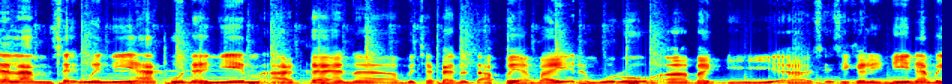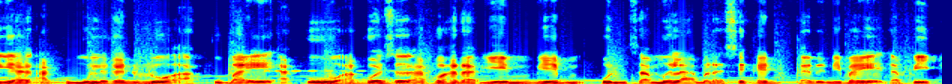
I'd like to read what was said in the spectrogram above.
dalam segmen ni aku dan Yem akan uh, bercakap tentang apa yang baik dan buruk uh, bagi uh, sesi kali ini dan bagi aku mulakan dulu. Aku baik, aku aku rasa aku harap Yem Yem pun samalah merasakan perkara ni baik tapi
